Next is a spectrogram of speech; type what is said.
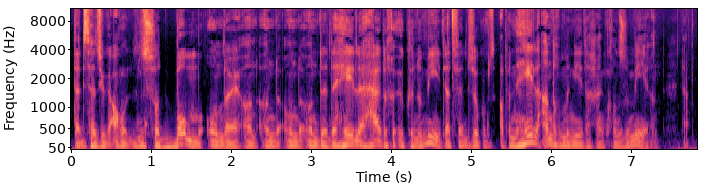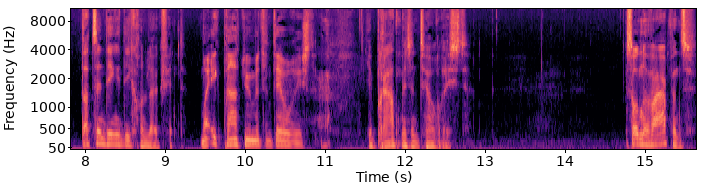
dat is natuurlijk ook een soort bom onder, onder, onder, onder de hele huidige economie. Dat we dus ook op een hele andere manier gaan consumeren. Nou, dat zijn dingen die ik gewoon leuk vind. Maar ik praat nu met een terrorist. Je praat met een terrorist. Zonder wapens.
